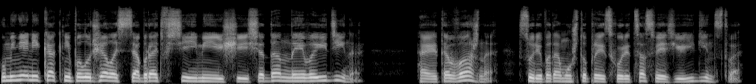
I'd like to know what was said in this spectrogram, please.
у меня никак не получалось собрать все имеющиеся данные воедино — а это важно, судя по тому, что происходит со связью единства.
